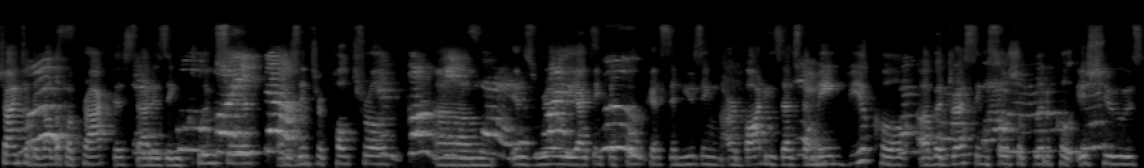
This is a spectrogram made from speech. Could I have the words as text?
trying to develop a practice that is inclusive, that is intercultural, um, is really, I think, the focus and using our bodies as the main vehicle of addressing social political issues,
